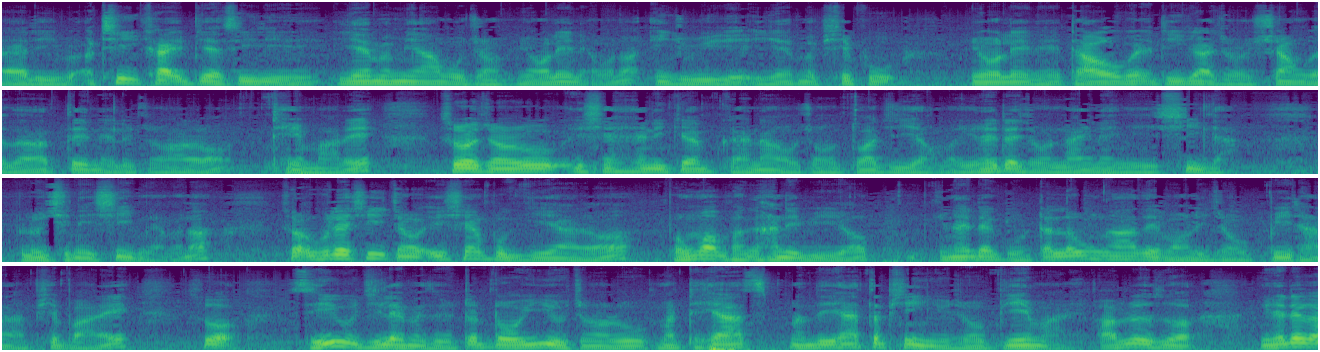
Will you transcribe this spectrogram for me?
အဲဒီအထိခိုက်အပျက်စီးတွေအရင်မများဖို့ကျွန်တော်မျှော်လင့်နေပေါ့နော် injury တွေအရင်မဖြစ်ဖို့ မျောလင့်နေဒါကိုပဲအဓိကကျွန်တော်ရှောင်ကစားတင်တယ်လို့ကျွန်တော်ကတော့ထင်ပါတယ်ဆိုတော့ကျွန်တော်တို့ Asian Handicap ကဏ္ဍကိုကျွန်တော်တွားကြည့်ရအောင်ပါ United ကျွန်တော်နိုင်နိုင်ကြီးရှိလားဘယ်လိုခြေနေရှိမလဲမနော်ဆိုတော့အခုလက်ရှိကျွန်တော် Asian Bookie ကတော့ဘုံမောက်ဘက်ကနေပြီးတော့ United ကိုတစ်လုံး90ပေါင်းလေးကျွန်တော်ပေးထားတာဖြစ်ပါတယ်ဆိုတော့ဈေးကိုကြည့်လိုက်မယ်ဆိုရင်တော်တော်ကြီးကိုကျွန်တော်တို့မတရားမတရားသဖြင့်ကိုကျွန်တော်ပြင်းပါတယ်ဘာဖြစ်လို့လဲဆိုတော့ United က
